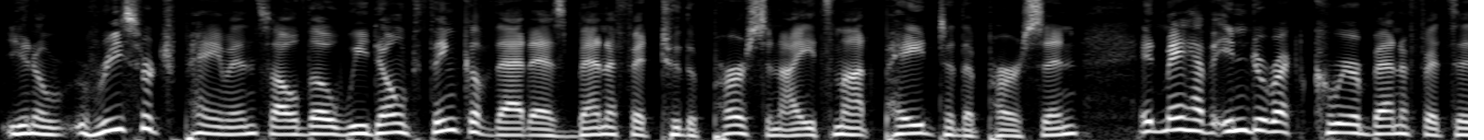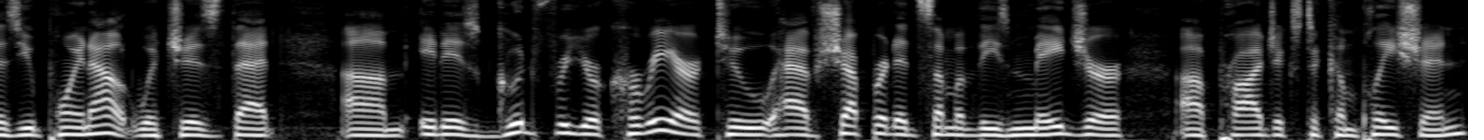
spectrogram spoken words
you know, research payments, although we don't think of that as benefit to the person, it's not paid to the person, it may have indirect career benefits, as you point out, which is that um, it is good for your career to have shepherded some of these major uh, projects to completion.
